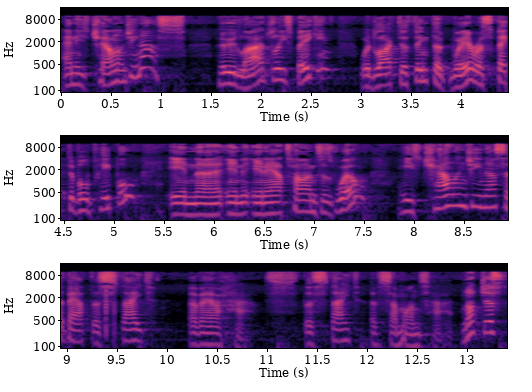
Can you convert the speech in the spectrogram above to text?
and he's challenging us, who, largely speaking, would like to think that we're respectable people in, uh, in, in our times as well. He's challenging us about the state of our hearts, the state of someone's heart. Not just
